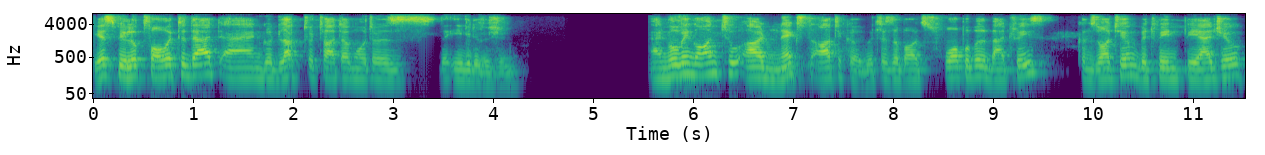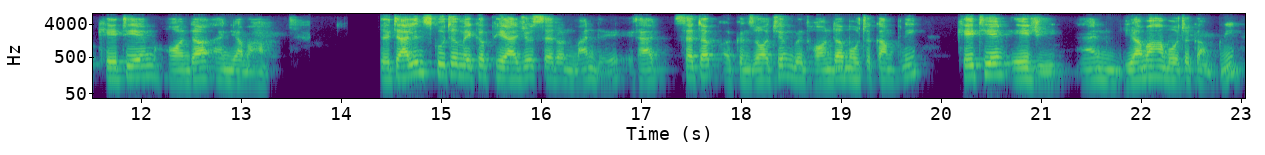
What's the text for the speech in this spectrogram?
Yes, we look forward to that, and good luck to Tata Motors, the EV division. And moving on to our next article, which is about swappable batteries consortium between Piaggio, KTM, Honda, and Yamaha. The Italian scooter maker Piaggio said on Monday it had set up a consortium with Honda Motor Company, KTM AG, and Yamaha Motor Company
